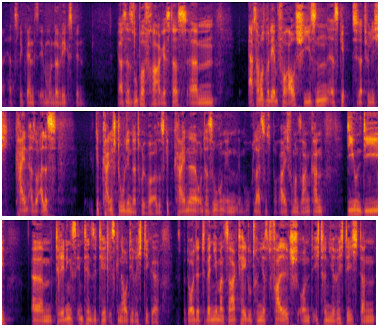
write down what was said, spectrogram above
äh, Herzfrequenz eben unterwegs bin? Ja, ist eine super Frage, ist das. Ähm, Erstmal muss man dem vorausschießen, es gibt natürlich kein, also alles, es gibt keine Studien darüber. Also es gibt keine Untersuchung in, im Hochleistungsbereich, wo man sagen kann, die und die ähm, Trainingsintensität ist genau die richtige. Das bedeutet, wenn jemand sagt, hey, du trainierst falsch und ich trainiere richtig, dann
